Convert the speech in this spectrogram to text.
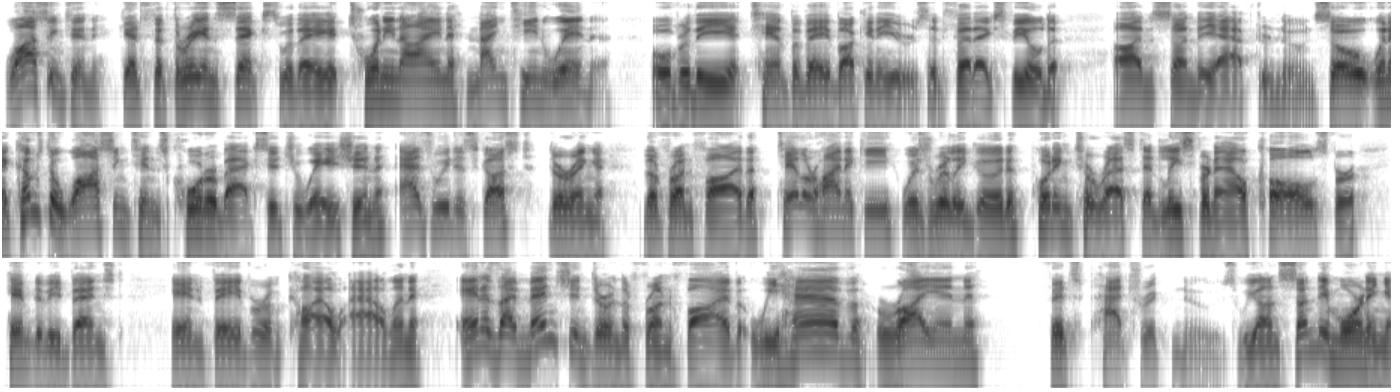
Washington gets the 3 and 6 with a 29-19 win over the Tampa Bay Buccaneers at FedEx Field on Sunday afternoon. So, when it comes to Washington's quarterback situation, as we discussed during the front five, Taylor Heinicke was really good, putting to rest, at least for now, calls for him to be benched in favor of Kyle Allen. And as I mentioned during the front five, we have Ryan Fitzpatrick news. We on Sunday morning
